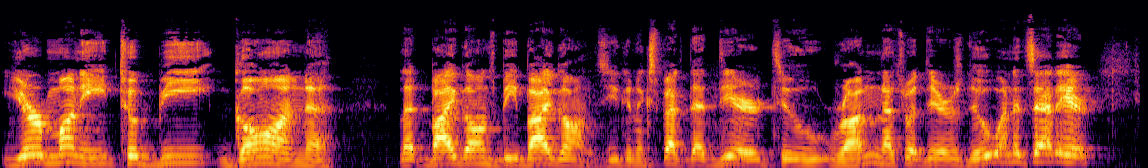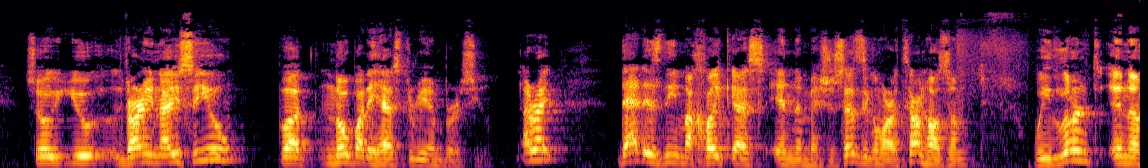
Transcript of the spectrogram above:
your money to be gone. Let bygones be bygones. You can expect that deer to run. That's what deers do, when it's out of here. So you very nice of you, but nobody has to reimburse you. All right, that is the machlekes in the Mishnah. Says the Gemara Tanhasam. We learned in a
